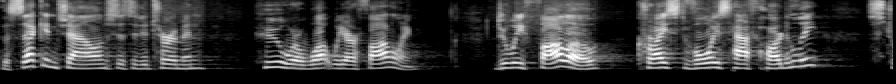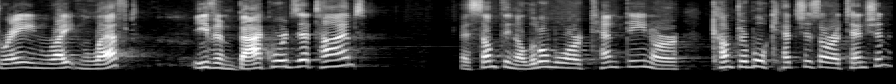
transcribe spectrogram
The second challenge is to determine who or what we are following. Do we follow Christ's voice half heartedly, straying right and left, even backwards at times, as something a little more tempting or comfortable catches our attention?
